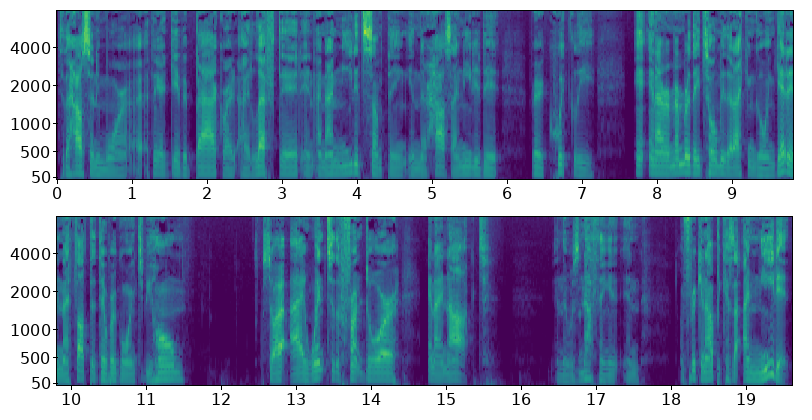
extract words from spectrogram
to the house anymore. I, I think I gave it back, or I, I left it, and, and I needed something in their house. I needed it very quickly, and, and I remember they told me that I can go and get it, and I thought that they were going to be home, so I, I went to the front door and I knocked, and there was nothing, and, and I'm freaking out because I, I need it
